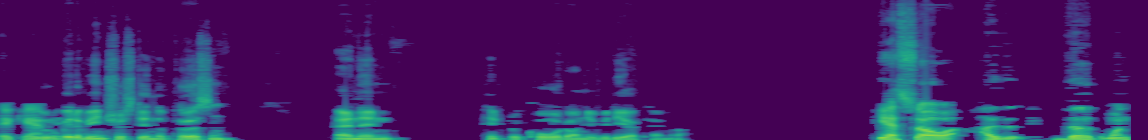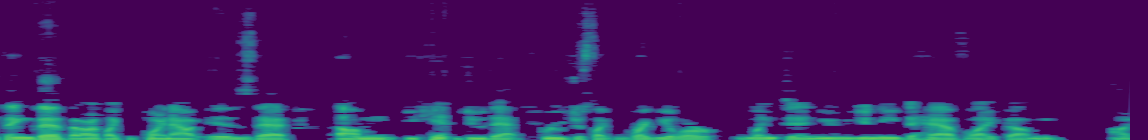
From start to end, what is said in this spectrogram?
It a little be. bit of interest in the person and then hit record on your video camera Yeah. So uh, the, the one thing that, that I'd like to point out is that um, you can't do that through just like regular LinkedIn. You you need to have like um, I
